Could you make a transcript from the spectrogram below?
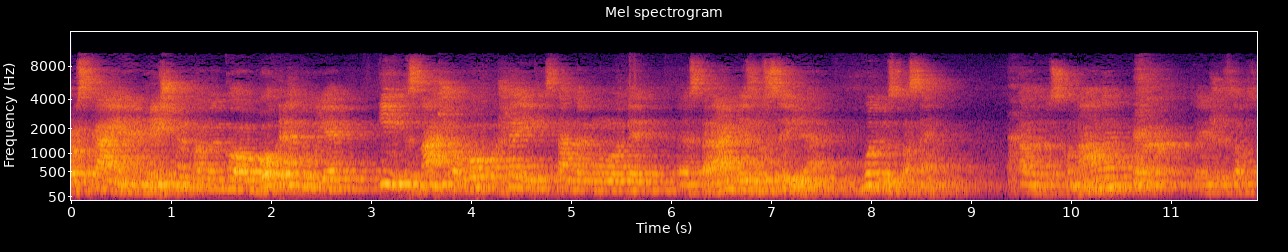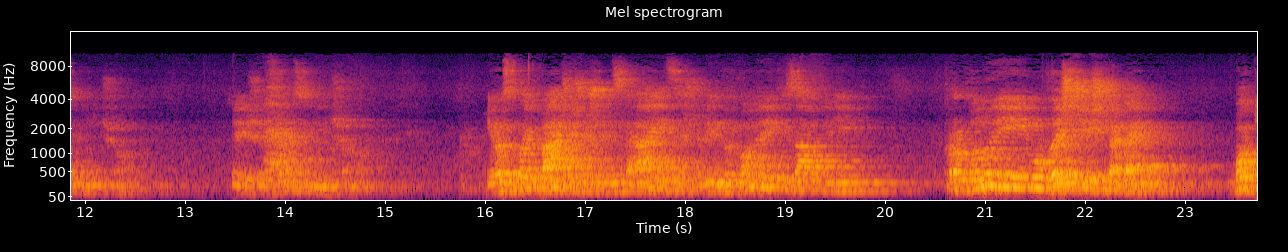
Розкаяним грішником, якого Бог рятує, і з нашого боку ще якісь там, так мовити, старання, зусилля. Будемо спасені. Але досконалим, то є щось зовсім іншого. То є щось зовсім іншого. І Господь бачить, що він старається, що він виконує ті заповіді, пропонує йому вищий щабель, бо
